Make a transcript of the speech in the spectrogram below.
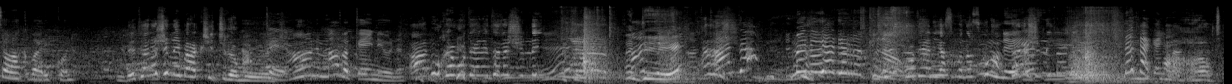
ሰው አክባሪ እኮ ነው። እንዴ ተነሽልኝ እባክሽ። ይቺ ደግሞ አሁንማ በቃ የኔ የሆነ አሉ ከቦታዬ ተነሽልኝ። እንዴ አንተ ምን እያደረግክ ነው? ቦታዬን እያስመለስኩ ነው። ተነሽልኝ። ለቀቀኝ እባክህ።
